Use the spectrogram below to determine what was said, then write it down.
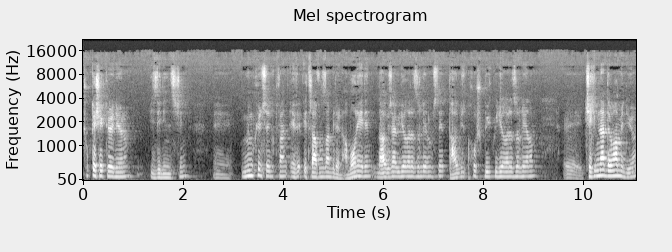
Çok teşekkür ediyorum izlediğiniz için. Ee, mümkünse lütfen etrafınızdan birilerine abone edin. Daha güzel videolar hazırlayalım size. Daha hoş büyük videolar hazırlayalım. Ee, çekimler devam ediyor.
